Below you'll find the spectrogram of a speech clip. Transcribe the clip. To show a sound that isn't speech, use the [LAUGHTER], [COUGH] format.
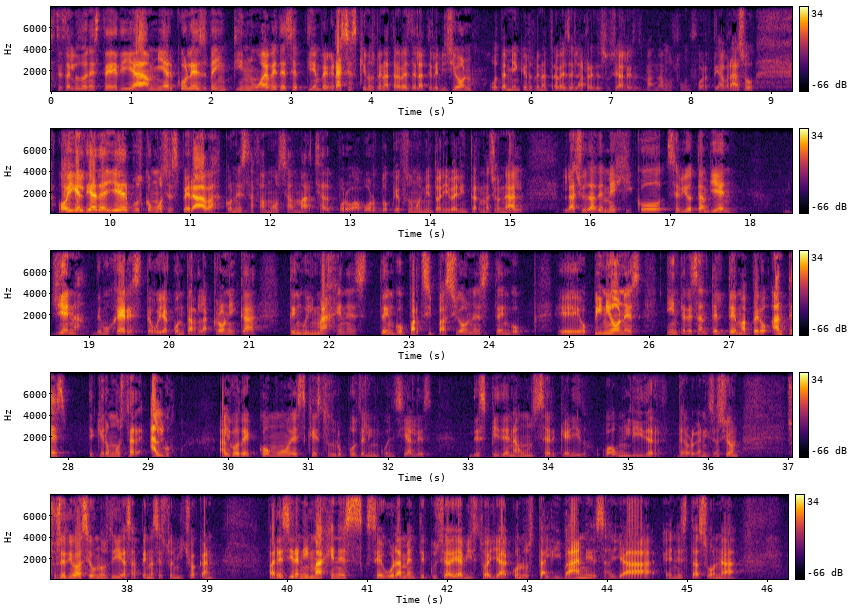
estás? Te saludo en este día miércoles 29 de septiembre. Gracias que nos ven a través de la televisión o también que nos ven a través de las redes sociales. Les mandamos un fuerte abrazo. Hoy, el día de ayer, pues como se esperaba, con esta famosa marcha pro aborto que fue un movimiento a nivel internacional, la Ciudad de México se vio también llena de mujeres. Te voy a contar la crónica. Tengo imágenes, tengo participaciones, tengo eh, opiniones. Interesante el tema. Pero antes te quiero mostrar algo algo de cómo es que estos grupos delincuenciales despiden a un ser querido o a un líder de la organización. Sucedió hace unos días, apenas esto en Michoacán. Parecieran imágenes seguramente que usted haya visto allá con los talibanes, allá en esta zona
